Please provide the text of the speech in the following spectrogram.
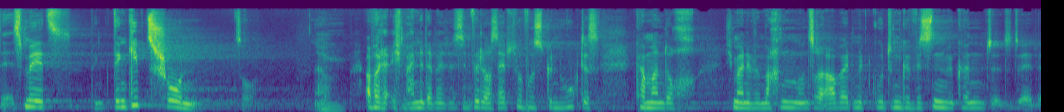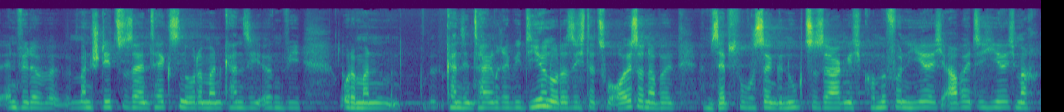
der ist mir jetzt, den, den gibt's schon. So. Ja. Mhm. Aber ich meine, da sind wir doch selbstbewusst genug, das kann man doch ich meine, wir machen unsere Arbeit mit gutem Gewissen. Wir können entweder man steht zu seinen Texten oder man kann sie irgendwie oder man kann sie in Teilen revidieren oder sich dazu äußern, aber haben Selbstbewusstsein genug zu sagen, ich komme von hier, ich arbeite hier, ich mache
